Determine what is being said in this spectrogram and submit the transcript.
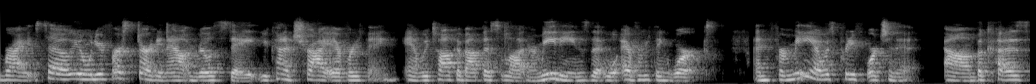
Right. So, you know, when you're first starting out in real estate, you kind of try everything. And we talk about this a lot in our meetings that, well, everything works. And for me, I was pretty fortunate um, because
